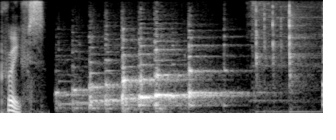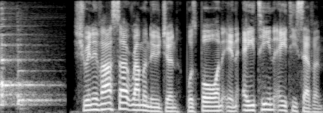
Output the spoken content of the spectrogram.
proofs. Srinivasa Ramanujan was born in 1887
